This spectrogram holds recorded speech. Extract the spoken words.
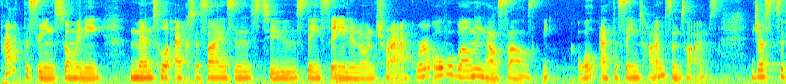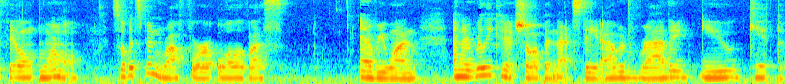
practicing so many mental exercises to stay sane and on track. We're overwhelming ourselves all at the same time sometimes just to feel normal. So it's been rough for all of us everyone. And I really couldn't show up in that state. I would rather you get the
